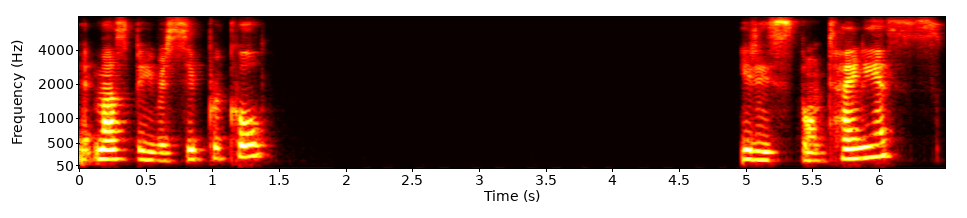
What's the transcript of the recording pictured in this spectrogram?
It must be reciprocal. It is spontaneous.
